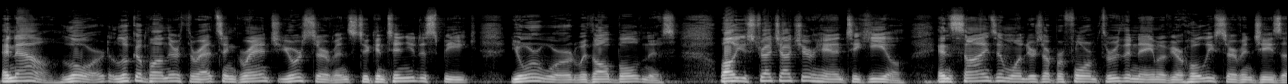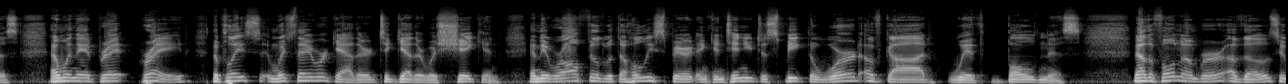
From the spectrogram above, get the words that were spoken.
And now, Lord, look upon their threats and grant your servants to continue to speak your word with all boldness, while you stretch out your hand to heal, and signs and wonders are performed through the name of your holy servant Jesus. And when they had pray- prayed, the place in which they were gathered together was shaken, and they were all filled with the Holy Spirit and continued to speak the word of God with boldness. Now, the full number of those who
